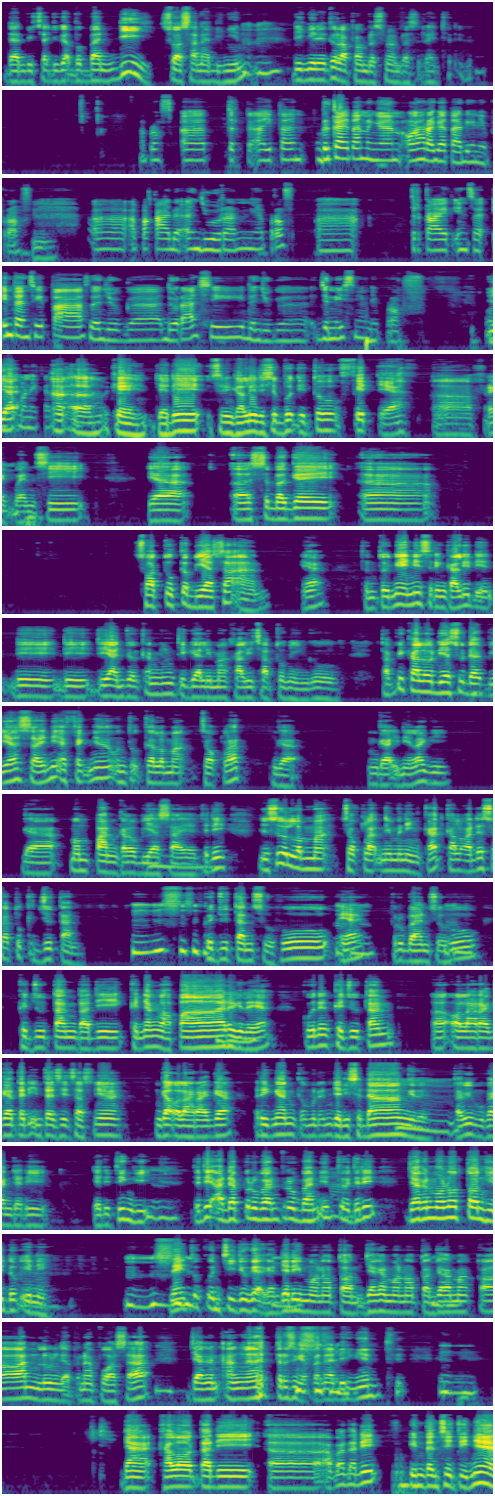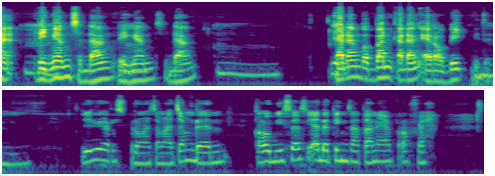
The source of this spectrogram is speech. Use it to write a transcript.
dan bisa juga beban di suasana dingin. Mm-mm. Dingin itu 18-19 derajat itu. Prof, eh, terkaitan berkaitan dengan olahraga tadi nih, Prof. Hmm. Eh, apakah ada anjurannya, Prof, eh, terkait intensitas dan juga durasi dan juga jenisnya nih, Prof, untuk Ya, meningkatkan. Eh, eh, Oke, jadi sering kali disebut itu fit ya, eh, frekuensi ya eh, sebagai eh, suatu kebiasaan ya. Tentunya ini sering kali di, di, di, dianjurkan 3-5 kali satu minggu. Tapi kalau dia sudah biasa, ini efeknya untuk ke lemak coklat nggak nggak ini lagi, nggak mempan kalau biasa ya. Jadi justru lemak coklat ini meningkat kalau ada suatu kejutan Hmm. kejutan suhu ya Mm. perubahan suhu kejutan tadi kenyang lapar Mm. gitu ya kemudian kejutan eh, olahraga tadi intensitasnya nggak olahraga ringan kemudian jadi sedang gitu. Mm. tapi bukan jadi jadi tinggi. Mm. jadi ada perubahan-perubahan itu. Jadi jangan monoton hidup ini. Mm. nah itu kunci juga kan. Jadi monoton. Jangan monoton. Jangan makan. Lu nggak pernah puasa. Jangan anget terus nggak pernah dingin. Mm. Nah, kalau tadi eh, apa tadi? Intensitinya ringan, sedang, ringan, sedang. Mm. Kadang beban, kadang aerobik gitu. Hmm. Jadi harus bermacam-macam dan kalau bisa sih ada tingkatannya ya, Prof ya.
